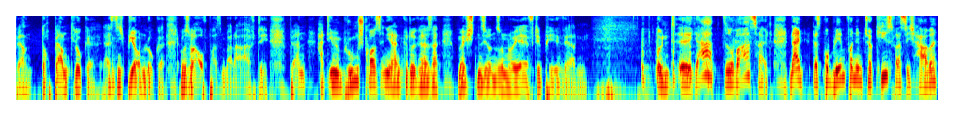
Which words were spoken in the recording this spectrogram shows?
Bernd, doch Bernd Lucke, er ist nicht Björn Lucke. Da muss man aufpassen bei der AfD. Bernd hat ihm einen Blumenstrauß in die Hand gedrückt und gesagt, möchten Sie unsere neue FDP werden? Und äh, ja, so war es halt. Nein, das Problem von dem Türkis, was ich habe,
